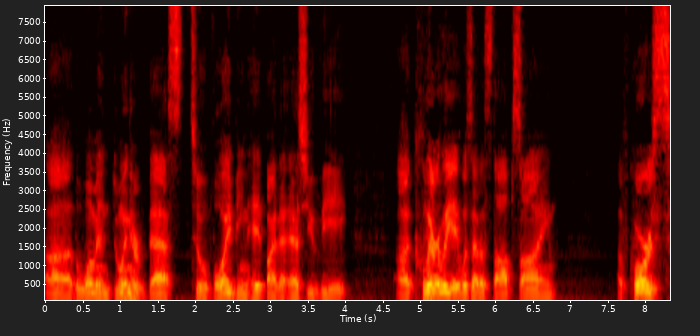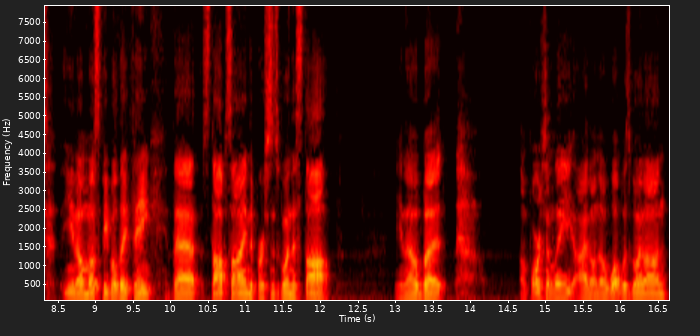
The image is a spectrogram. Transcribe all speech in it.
uh, the woman, doing her best to avoid being hit by the SUV. Uh, clearly, it was at a stop sign. Of course, you know, most people, they think that stop sign, the person's going to stop. You know, but unfortunately, I don't know what was going on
